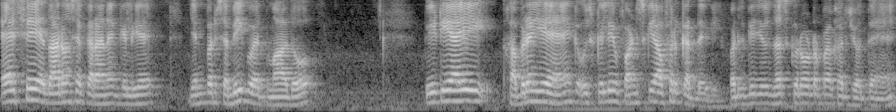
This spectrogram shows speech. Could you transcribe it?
ایسے اداروں سے کرانے کے لیے جن پر سبھی کو اعتماد ہو، پی ٹی آئی خبریں یہ ہیں کہ اس کے لیے فنڈز کی آفر کر دے گی۔ فرض کیجیے دس کروڑ روپے خرچ ہوتے ہیں۔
